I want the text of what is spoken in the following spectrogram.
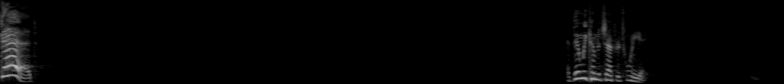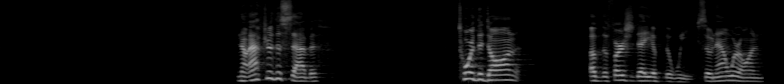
dead. And then we come to chapter 28. Now, after the Sabbath, toward the dawn of the first day of the week. So now we're on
